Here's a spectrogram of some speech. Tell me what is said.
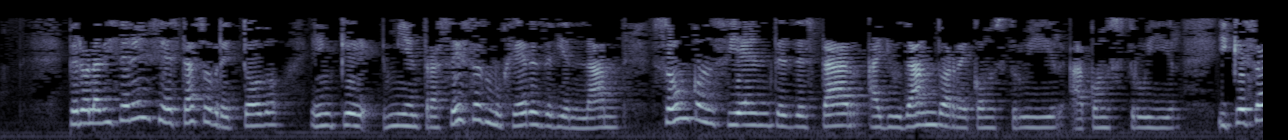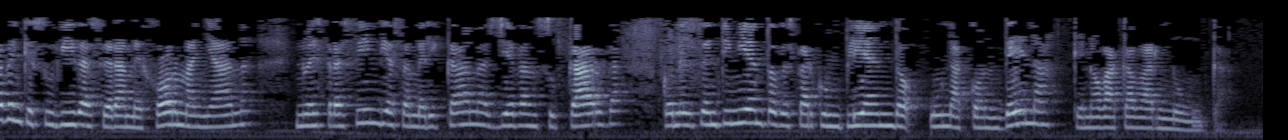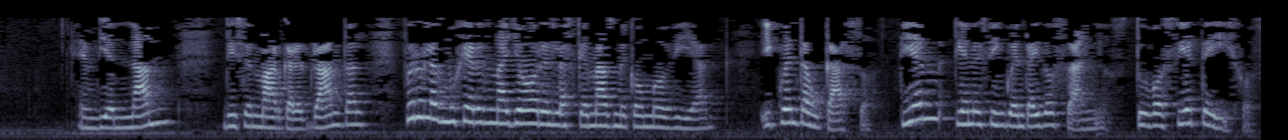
Pero la diferencia está sobre todo en que mientras esas mujeres de Vietnam son conscientes de estar ayudando a reconstruir, a construir, y que saben que su vida será mejor mañana, nuestras indias americanas llevan su carga con el sentimiento de estar cumpliendo una condena que no va a acabar nunca. En Vietnam, dice Margaret Randall, fueron las mujeres mayores las que más me conmovían. Y cuenta un caso. Tiem tiene 52 años, tuvo siete hijos.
